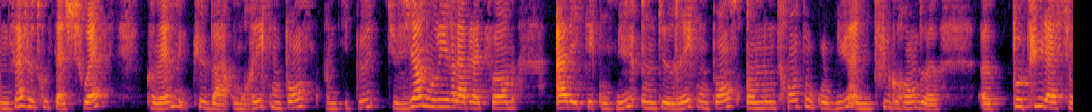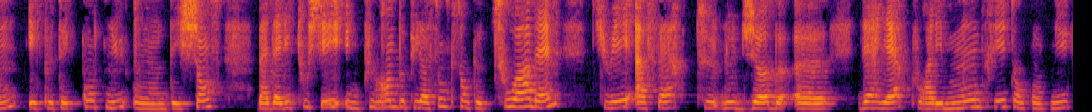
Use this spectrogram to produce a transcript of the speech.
Donc ça, je trouve ça chouette quand même que bah on récompense un petit peu. Tu viens nourrir la plateforme avec tes contenus, on te récompense en montrant ton contenu à une plus grande euh, population et que tes contenus ont des chances bah, d'aller toucher une plus grande population sans que toi-même tu aies à faire le job euh, derrière pour aller montrer ton contenu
